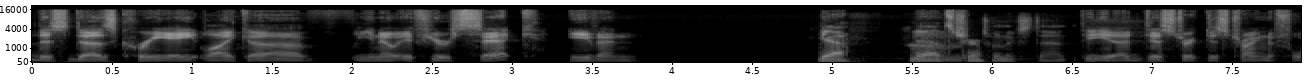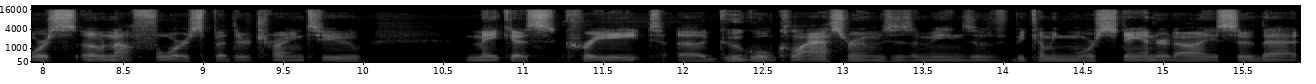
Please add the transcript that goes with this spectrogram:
this does create like a you know if you're sick even Yeah, Yeah. that's um, true. To an extent. the uh, district is trying to force oh not force but they're trying to make us create uh, google classrooms as a means of becoming more standardized so that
